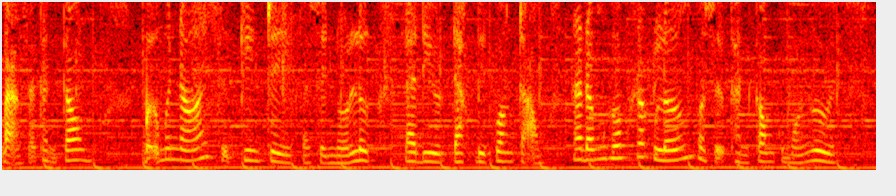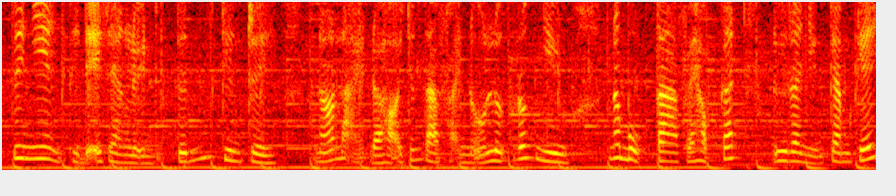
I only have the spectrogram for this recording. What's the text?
bạn sẽ thành công bởi mới nói sự kiên trì và sự nỗ lực là điều đặc biệt quan trọng. Nó đóng góp rất lớn vào sự thành công của mỗi người. Tuy nhiên thì để rèn luyện được tính kiên trì, nó lại đòi hỏi chúng ta phải nỗ lực rất nhiều. Nó buộc ta phải học cách đưa ra những cam kết.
